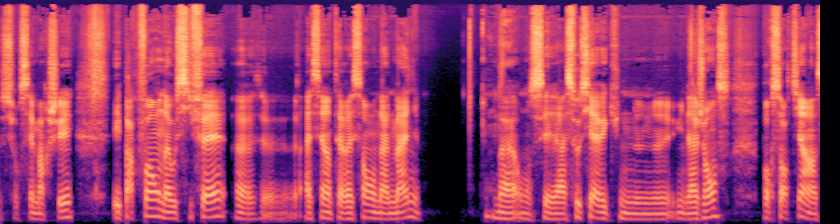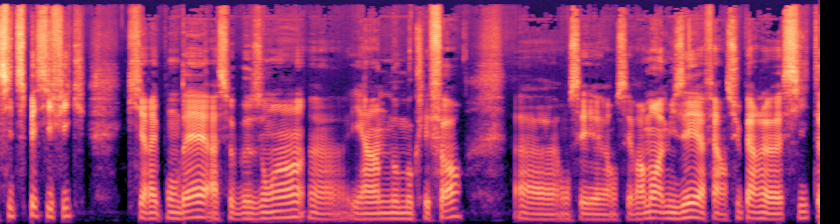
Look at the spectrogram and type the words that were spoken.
sur ces marchés. Et parfois, on a aussi fait assez intéressant en Allemagne on, s'est associé avec une, agence pour sortir un site spécifique qui répondait à ce besoin euh, et à un de nos mots clés forts. Euh, on s'est on s'est vraiment amusé à faire un super euh, site.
